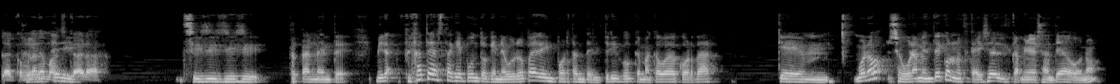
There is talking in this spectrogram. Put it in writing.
La comida más cara. Sí, sí, sí, sí. Totalmente. Mira, fíjate hasta qué punto que en Europa era importante el trigo, que me acabo de acordar, que, mm, bueno, seguramente conozcáis el Camino de Santiago, ¿no?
